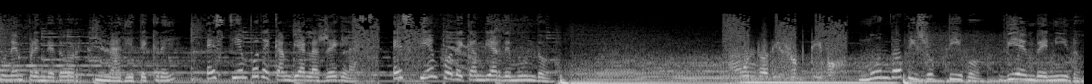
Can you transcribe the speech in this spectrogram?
un emprendedor y nadie te cree? Es tiempo de cambiar las reglas. Es tiempo de cambiar de mundo. Mundo Disruptivo. Mundo Disruptivo. Bienvenidos.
